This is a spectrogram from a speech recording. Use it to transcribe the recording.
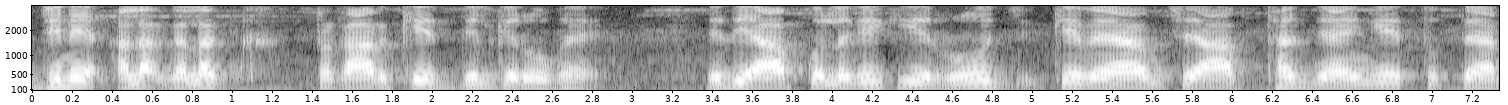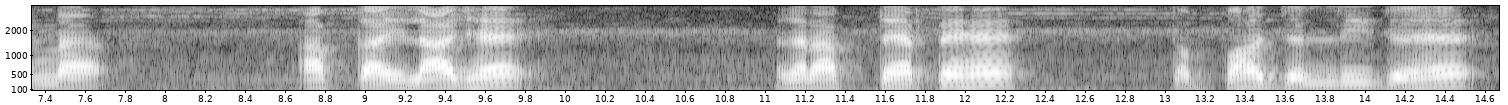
जिन्हें अलग अलग प्रकार के दिल के रोग हैं। यदि आपको लगे कि रोज़ के व्यायाम से आप थक जाएँगे तो तैरना आपका इलाज है। अगर आप तैरते हैं तो बहुत जल्दी जो है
